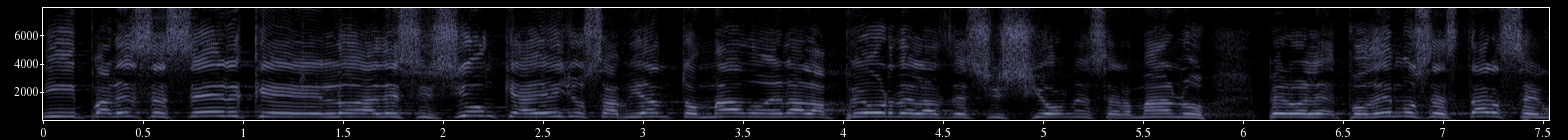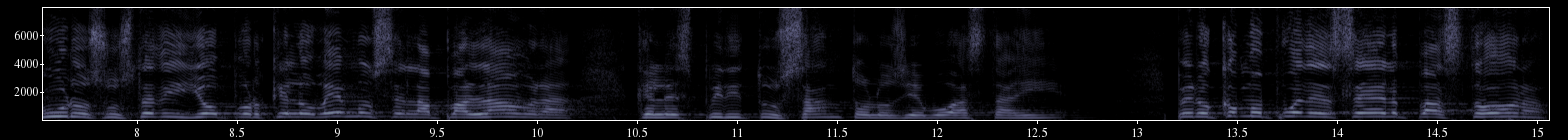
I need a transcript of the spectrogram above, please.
y parece ser que la decisión que a ellos habían tomado era la peor de las decisiones, hermano. Pero podemos estar seguros, usted y yo, porque lo vemos en la palabra, que el Espíritu Santo los llevó hasta ahí. Pero ¿cómo puede ser, pastor?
